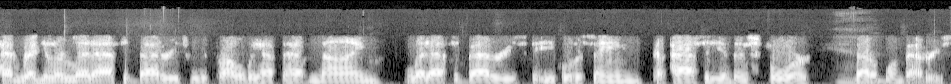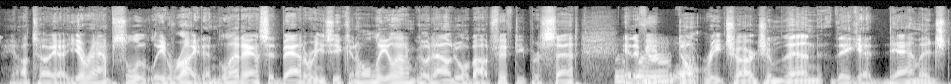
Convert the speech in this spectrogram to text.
had regular lead acid batteries, we would probably have to have nine lead acid batteries to equal the same capacity of those four Yeah. Battleborn batteries. Yeah, I'll tell you, you're absolutely right. And lead acid batteries, you can only let them go down to about 50%. And if you Mhm. don't recharge them, then they get damaged.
